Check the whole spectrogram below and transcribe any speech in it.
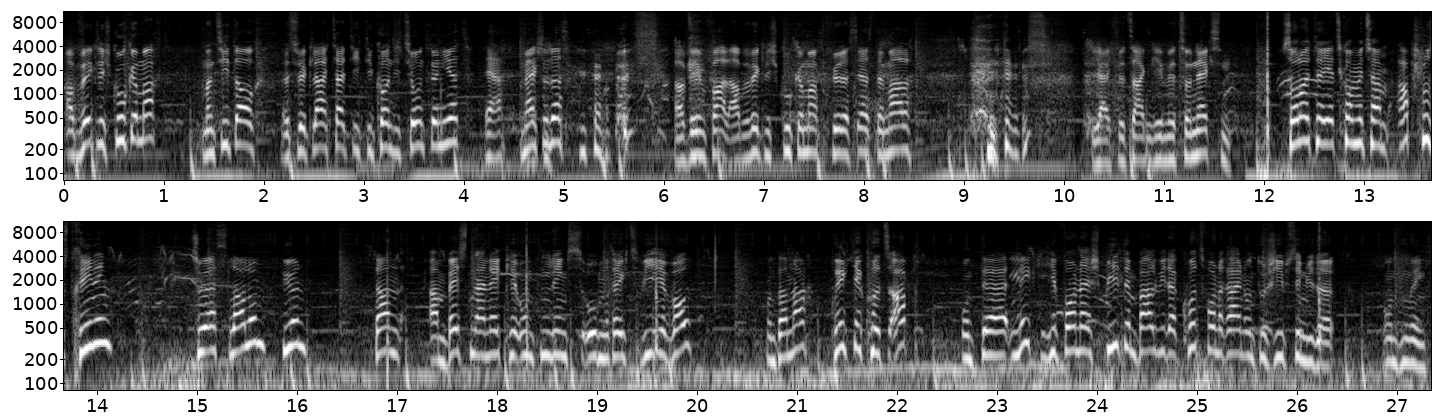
Aber wirklich gut gemacht. Man sieht auch, es wird gleichzeitig die Kondition trainiert. Ja. Merkst du das? Auf jeden Fall, aber wirklich gut gemacht für das erste Mal. ja, ich würde sagen, gehen wir zur nächsten. So Leute, jetzt kommen wir zu einem Abschlusstraining. Zuerst Slalom führen, dann am besten eine Ecke unten links, oben rechts, wie ihr wollt. Und danach bricht ihr kurz ab und der Nick hier vorne spielt den Ball wieder kurz vorne rein und du schiebst ihn wieder unten links.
